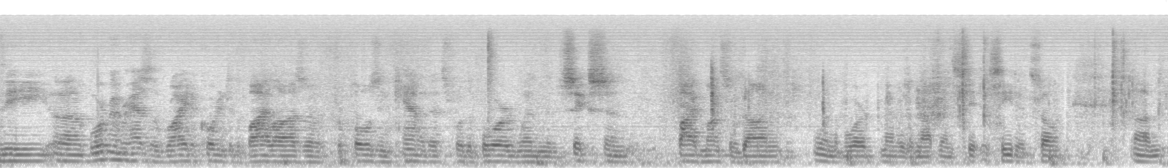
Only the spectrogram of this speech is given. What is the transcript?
The uh, board member has the right, according to the bylaws, of proposing candidates for the board when the six and five months have gone, when the board members have not been seated. So um,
